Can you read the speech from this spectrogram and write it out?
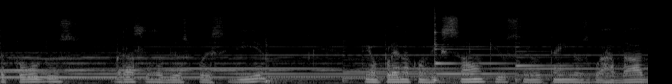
noite a todos. Graças a Deus por esse dia. Tenho plena convicção que o Senhor tem nos guardado,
